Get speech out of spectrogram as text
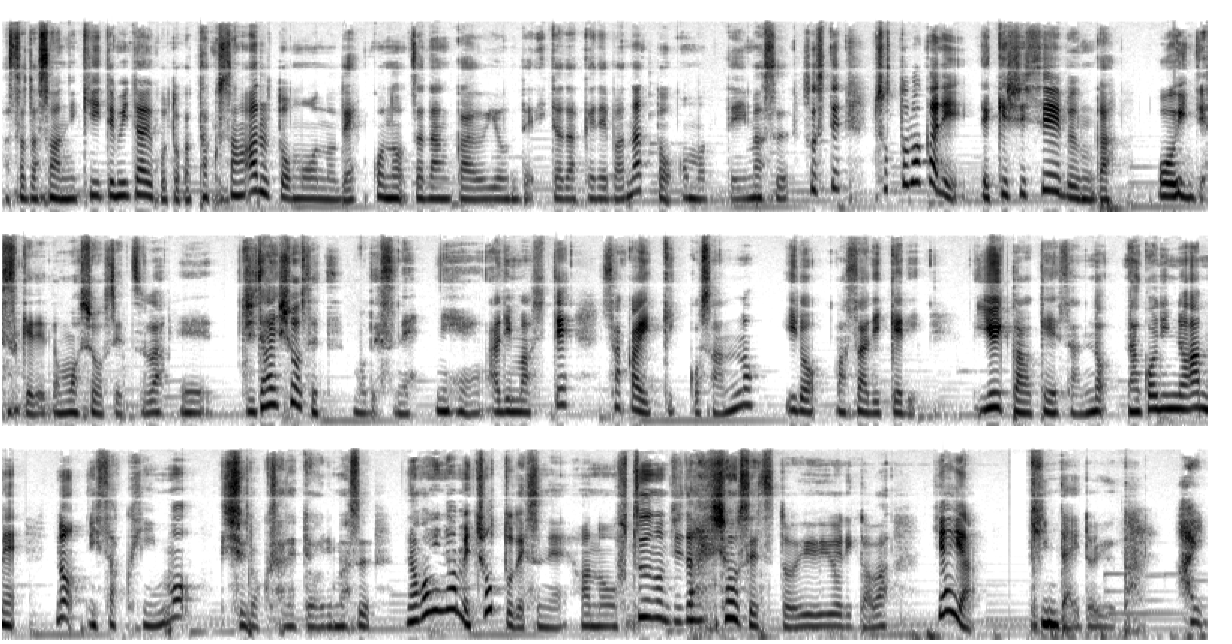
浅田さんに聞いてみたいことがたくさんあると思うので、この座談会を読んでいただければなと思っています。そして、ちょっとばかり歴史成分が多いんですけれども、小説は、えー、時代小説もですね、2編ありまして、坂井吉子さんの色まさりけり、ゆいかわけいさんの名残の雨の2作品も収録されております。名残の雨ちょっとですね、あの、普通の時代小説というよりかは、やや近代というか。はい。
